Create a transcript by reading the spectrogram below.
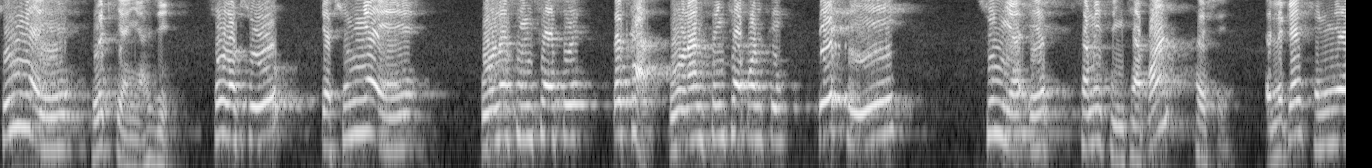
શૂન્ય એ લખીએ અહીંયા હજી. શું લખશું? કે શૂન્ય એ પૂર્ણ સંખ્યા છે તથા પૂર્ણાંક સંખ્યા પણ છે. તેથી શૂન્ય એ સમય સંખ્યા પણ થશે. એટલે કે શૂન્ય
